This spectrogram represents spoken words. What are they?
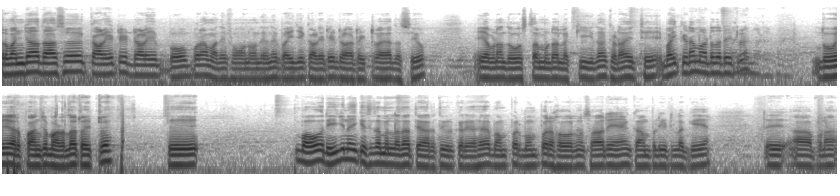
5310 ਕਾਲੇ ਢਿੱਡ ਵਾਲੇ ਬਹੁਤ ਭਰਾਵਾਂ ਦੇ ਫੋਨ ਆਉਂਦੇ ਨੇ ਬਾਈ ਜੇ ਕਾਲੇ ਢਿੱਡ ਵਾਲਾ ਟਰੈਕਟਰ ਆਇਆ ਦੱਸਿਓ। ਇਹ ਆਪਣਾ ਦੋਸਤ ਆ ਮੁੰਡਾ ਲੱਕੀ ਇਹਦਾ ਖੜਾ ਇੱਥੇ। ਬਾਈ ਕਿਹੜਾ ਮਾਡਲ ਦਾ ਟਰੈਕਟਰ? 2005 ਮਾਡਲ ਦਾ ਟਰੈਕਟਰ। ਤੇ ਬਹੁਤ ਰੀਜ ਨਹੀਂ ਕਿਸੇ ਦਾ ਮੈਨੂੰ ਲੱਗਦਾ ਤਿਆਰ ਤਿਉਰ ਕਰਿਆ ਹੈ ਬੰਪਰ ਬੰਪਰ ਹੌਰਨ ਸਾਰੇ ਐ ਕੰਪਲੀਟ ਲੱਗੇ ਆ। ਤੇ ਆ ਆਪਣਾ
